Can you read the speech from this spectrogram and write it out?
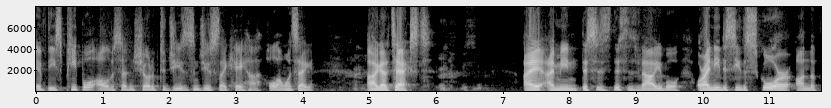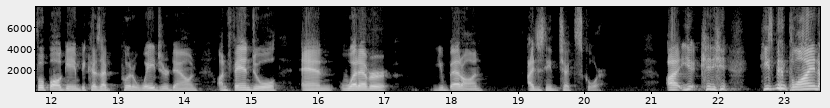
if these people all of a sudden showed up to Jesus and Jesus like, "Hey, uh, hold on one second, I got a text. I I mean, this is this is valuable, or I need to see the score on the football game because I put a wager down on FanDuel and whatever you bet on, I just need to check the score. Uh, you, can you, he's been blind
